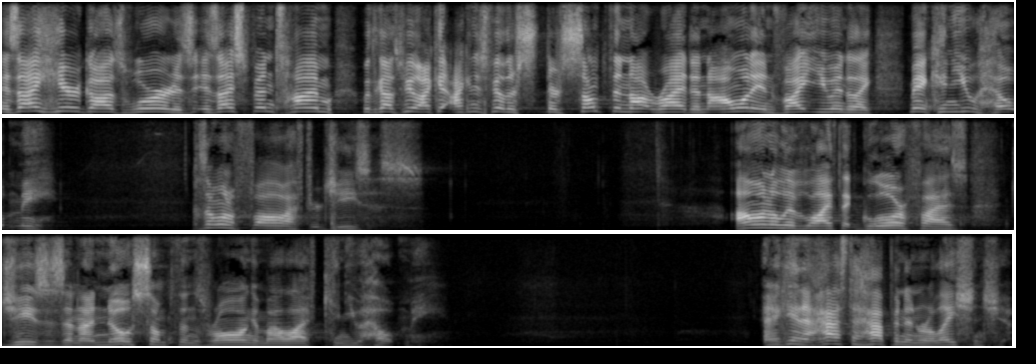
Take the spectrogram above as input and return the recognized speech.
as I hear God's word, as, as I spend time with God's people, I can, I can just feel there's there's something not right, and I want to invite you into like, man, can you help me? Because I want to follow after Jesus. I want to live life that glorifies Jesus and I know something's wrong in my life. Can you help me? And again, it has to happen in relationship.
